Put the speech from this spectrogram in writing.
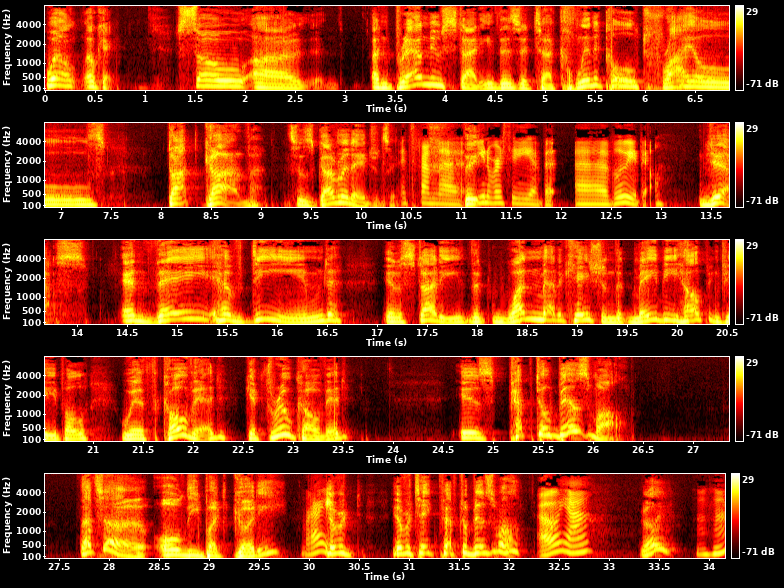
Well, okay. So, uh, a brand new study, visit uh, clinicaltrials.gov. This is a government agency. It's from the The- University of, of Louisville. Yes. And they have deemed in a study that one medication that may be helping people with COVID get through COVID is Pepto Bismol. That's a oldie but goodie. Right. You ever you ever take Pepto Bismol? Oh, yeah. Really? Mm-hmm.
